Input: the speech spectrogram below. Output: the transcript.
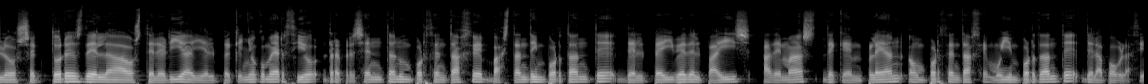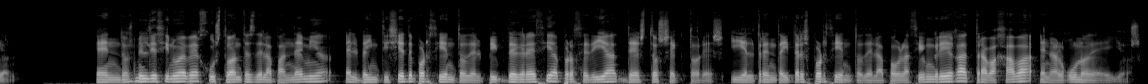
los sectores de la hostelería y el pequeño comercio representan un porcentaje bastante importante del PIB del país, además de que emplean a un porcentaje muy importante de la población. En 2019, justo antes de la pandemia, el 27% del PIB de Grecia procedía de estos sectores y el 33% de la población griega trabajaba en alguno de ellos.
